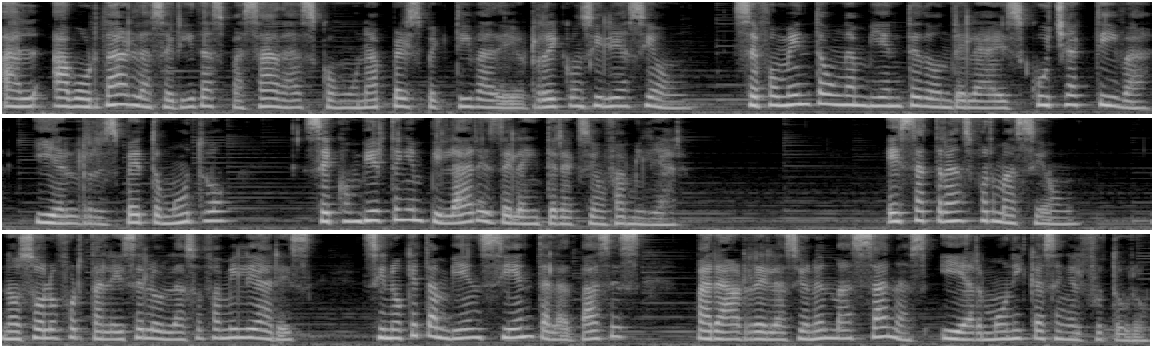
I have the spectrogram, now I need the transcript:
al abordar las heridas pasadas con una perspectiva de reconciliación, se fomenta un ambiente donde la escucha activa y el respeto mutuo se convierten en pilares de la interacción familiar. Esta transformación no solo fortalece los lazos familiares, sino que también sienta las bases para relaciones más sanas y armónicas en el futuro.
